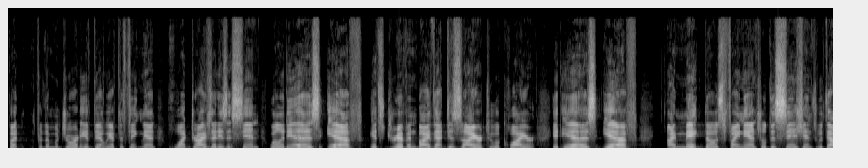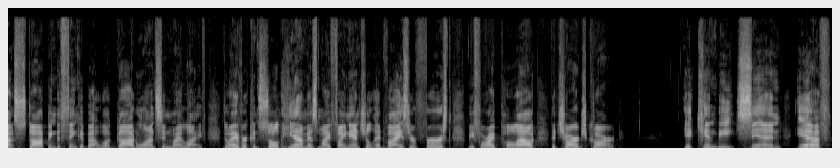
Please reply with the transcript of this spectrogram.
But for the majority of debt, we have to think, man, what drives that? Is it sin? Well, it is if it's driven by that desire to acquire. It is if I make those financial decisions without stopping to think about what God wants in my life? Do I ever consult Him as my financial advisor first before I pull out the charge card? It can be sin if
